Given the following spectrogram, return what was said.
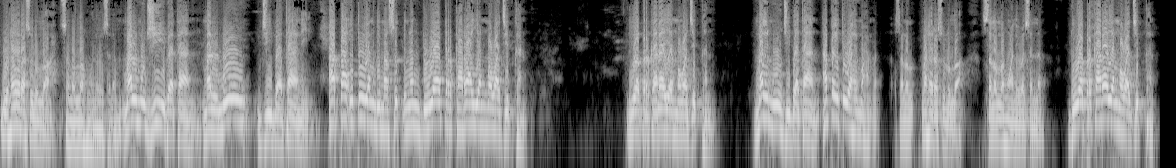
Duhai Rasulullah sallallahu alaihi wasallam, mal mujibatan, mal mujibatani. Apa itu yang dimaksud dengan dua perkara yang mewajibkan? Dua perkara yang mewajibkan. Mal mujibatan. Apa itu wahai Muhammad? Wahai Rasulullah sallallahu alaihi wasallam. Dua perkara yang mewajibkan.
